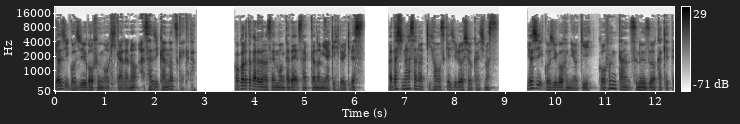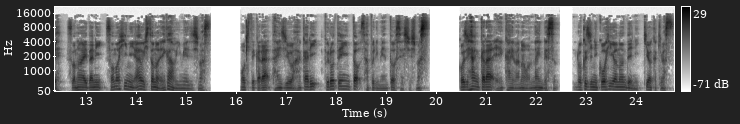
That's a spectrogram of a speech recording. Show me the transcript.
4時55分起きからの朝時間の使い方。心と体の専門家で作家の三宅博之です。私の朝の基本スケジュールを紹介します。4時55分に起き、5分間スヌーズをかけて、その間にその日に会う人の笑顔をイメージします。起きてから体重を測り、プロテインとサプリメントを摂取します。5時半から英会話のオンラインレッスン。6時にコーヒーを飲んで日記を書きます。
